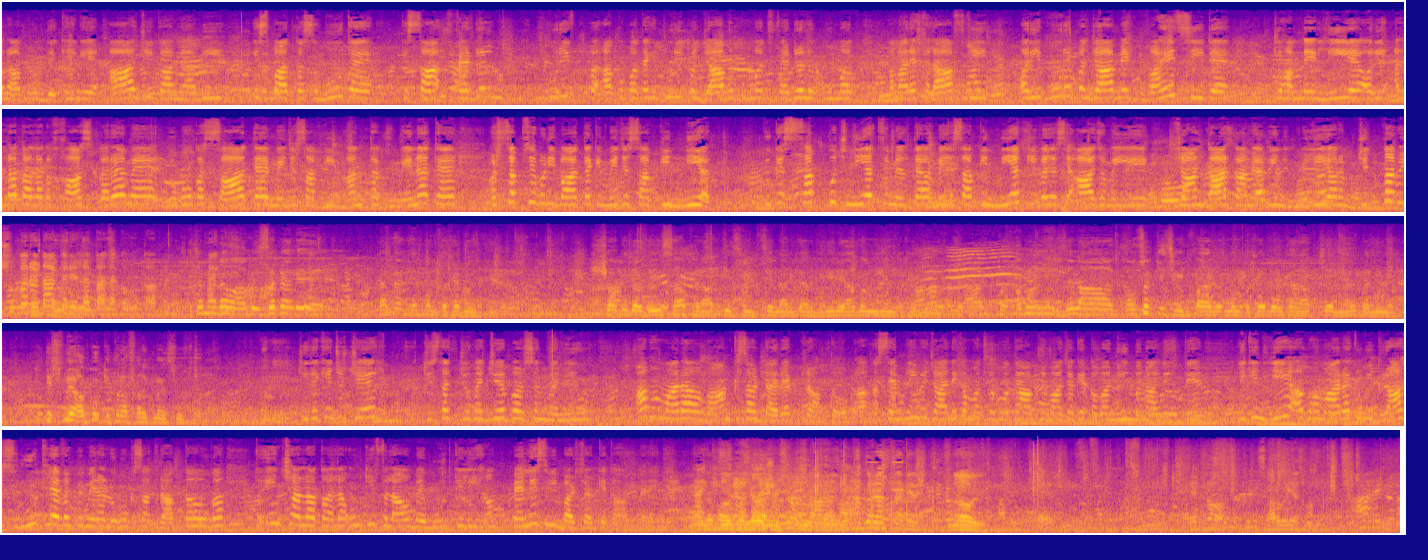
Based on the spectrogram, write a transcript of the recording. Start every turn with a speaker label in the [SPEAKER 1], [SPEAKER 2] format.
[SPEAKER 1] اور آپ لوگ دیکھیں گے، آج یہ کامیابی اس بات کا ثبوت ہے کہ فیڈرل پوری آپ کو پتہ ہے کہ پوری پنجاب حکومت، فیڈرل حکومت ہمارے خلاف تھی اور یہ پورے پنجاب میں ایک واحد سیٹ ہے جو ہم نے لی ہے اور یہ اللہ تعالیٰ کا خاص کرم ہے، لوگوں کا ساتھ ہے، میجر صاحب کی ان تک محنت ہے اور سب سے بڑی بات ہے کہ میجر صاحب کی نیت کیونکہ سب کچھ نیت سے ملتا ہے اور میجر صاحب کی نیت کی وجہ سے آج ہمیں یہ شاندار کامیابی ملی ہے اور ہم جتنا بھی شکر ادا کریں اللہ تعالیٰ کا وہ کام
[SPEAKER 2] ہے۔ شوکت عزیز صاحب آپ کی سیٹ سے لڑ کر وزیر اعظم منتخب ہوئے۔ تو ابھی ضلع کونسل کی سیٹ پر منتخب ہو کر آپ چیئرمین بنی ہیں۔ تو اس میں آپ کو کتنا فرق محسوس ہو رہا ہے؟
[SPEAKER 1] جی دیکھیں جو چیئر جس تک جو میں چیئر پرسن بنی ہوں اب ہمارا عوام کے ساتھ ڈائریکٹ رابطہ ہوگا۔ اسمبلی میں جانے کا مطلب ہوتا ہے آپ نے وہاں جا کے قوانین بنانے ہوتے ہیں لیکن یہ اب ہمارا کیونکہ گراس روٹ لیول پہ میرا لوگوں کے ساتھ رابطہ ہوگا تو ان شاء اللہ تعالیٰ ان کی فلاح و بہبود کے لیے ہم پہلے سے بھی بڑھ چڑھ کے کام کریں گے۔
